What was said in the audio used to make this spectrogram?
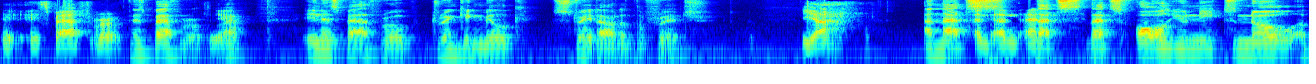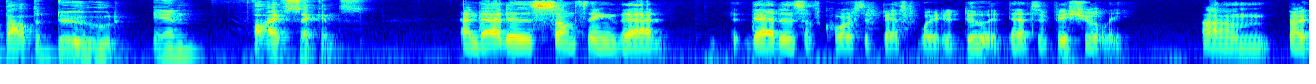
his bathrobe. His bathrobe. Yeah. right? In his bathrobe, drinking milk straight out of the fridge. Yeah, And that's And- and- and- that's that's all you need to know about the dude in five seconds. and that is something that that is, of course, the best way to do it. That's visually, um, but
